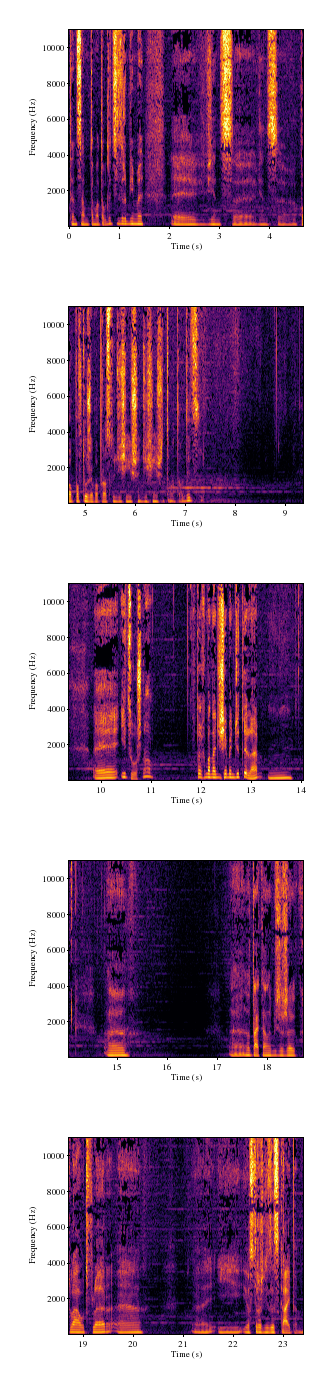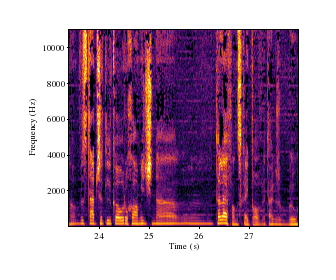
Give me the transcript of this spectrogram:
ten sam temat audycji zrobimy, więc, więc po, powtórzę po prostu dzisiejszy, dzisiejszy temat audycji E, I cóż, no to chyba na dzisiaj będzie tyle. Mm, e, e, no tak, ale myślę, że Cloudflare i, i ostrożnie ze Skype'em. No, wystarczy tylko uruchomić na telefon Skype'owy, tak, żeby był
